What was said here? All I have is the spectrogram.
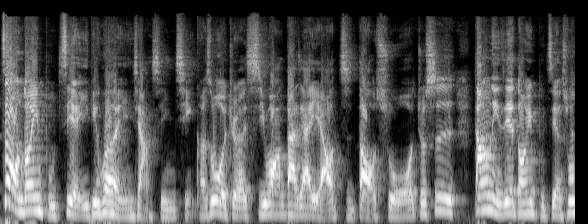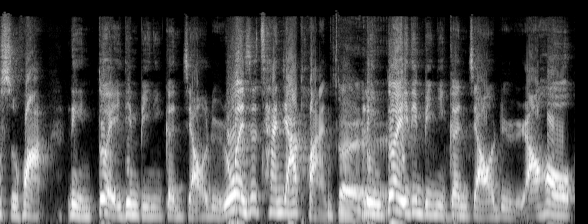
这种东西不见一定会很影响心情。可是我觉得希望大家也要知道说，就是当你这些东西不见，说实话，领队一定比你更焦虑。如果你是参加团，对，领队一定比你更焦虑。然后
